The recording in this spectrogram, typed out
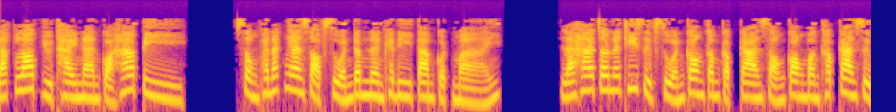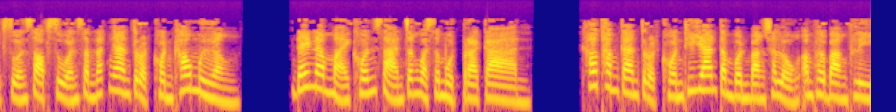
ลักลอบอยู่ไทยนานกว่า 5 ปี ส่งพนักงานสอบสวนดำเนินคดีตามกฎหมาย และ 5 เจ้าหน้าที่สืบสวนกองกำกับการสองกองบังคับการสืบสวนสอบสวนสำนักงานตรวจคนเข้าเมือง ได้นำหมายค้นศาลจังหวัดสมุทรปราการ เข้าทำการตรวจค้นที่ย่านตำบลบางฉลงอำเภอบางพลี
